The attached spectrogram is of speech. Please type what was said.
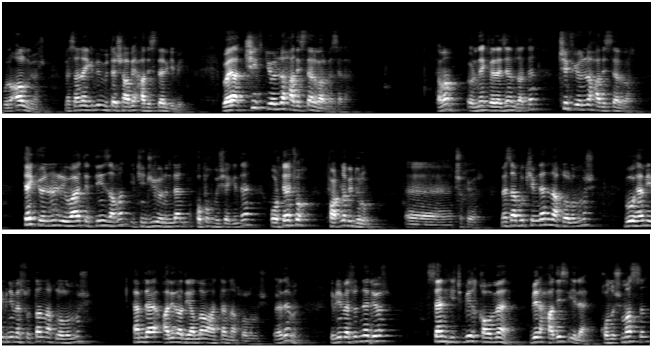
bunu almıyor. Mesela ne gibi? Müteşabih hadisler gibi. Veya çift yönlü hadisler var mesela. Tamam? Örnek vereceğim zaten. Çift yönlü hadisler var. Tek yönünü rivayet ettiğin zaman ikinci yönünden kopuk bir şekilde ortaya çok farklı bir durum ee, çıkıyor. Mesela bu kimden naklolunmuş? Bu hem İbn Mesud'dan naklolunmuş hem de Ali radıyallahu anh'tan naklolunmuş. Öyle değil mi? İbn Mesud ne diyor? Sen hiçbir kavme bir hadis ile konuşmazsın.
